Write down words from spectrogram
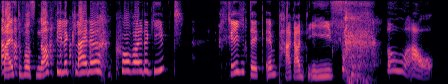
weißt du, wo es noch viele kleine Kobolde gibt? Richtig, im Paradies. Oh, wow.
